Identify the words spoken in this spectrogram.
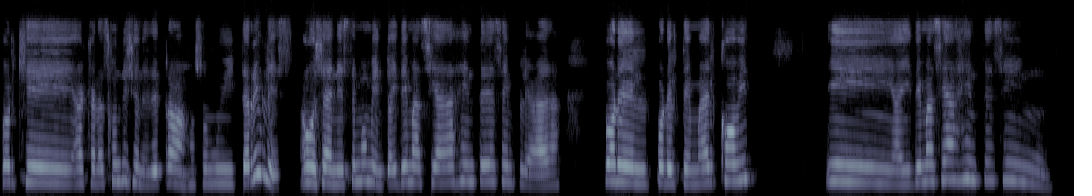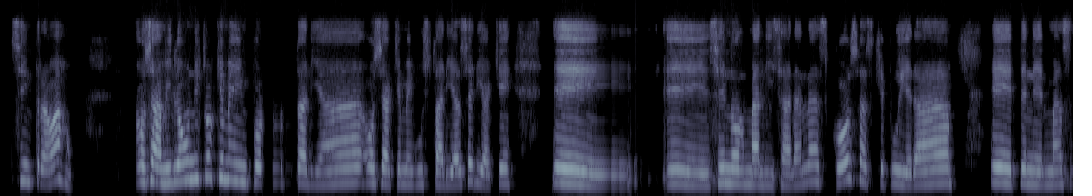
Porque acá las condiciones de trabajo son muy terribles. O sea, en este momento hay demasiada gente desempleada por el, por el tema del COVID y hay demasiada gente sin, sin trabajo. O sea, a mí lo único que me importaría, o sea, que me gustaría sería que eh, eh, se normalizaran las cosas, que pudiera eh, tener más,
